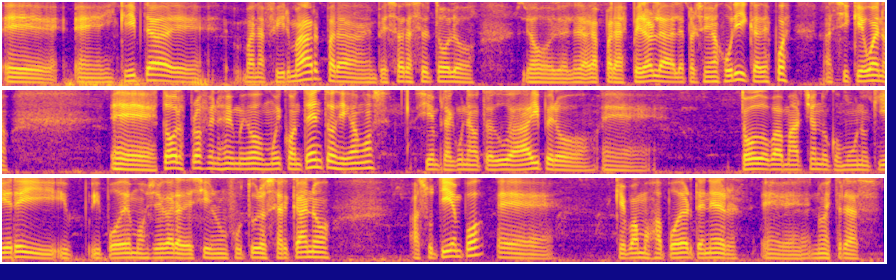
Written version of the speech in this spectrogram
eh, eh, inscripta eh, van a firmar para empezar a hacer todo lo, para esperar la, la, personalidad jurídica después. Así que bueno, todos los profes nos vemos muy contentos, digamos, siempre alguna otra duda hay, pero todo va marchando como uno quiere y, podemos llegar a decir en un futuro cercano a su tiempo que vamos a poder tener eh, nuestras,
